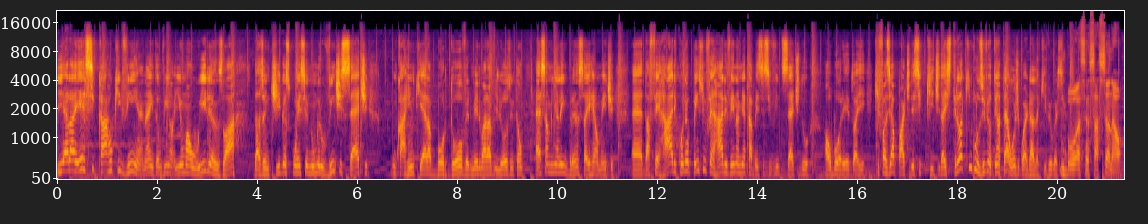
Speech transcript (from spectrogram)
E era esse carro que vinha, né? Então vinha ia uma Williams lá das antigas com esse número 27 um carrinho que era bordô, vermelho, maravilhoso. Então, essa é a minha lembrança aí realmente é, da Ferrari. Quando eu penso em Ferrari, vem na minha cabeça esse 27 do Alboreto aí, que fazia parte desse kit da estrela, que inclusive eu tenho até hoje guardado aqui, viu, Garcia? Boa, sensacional.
